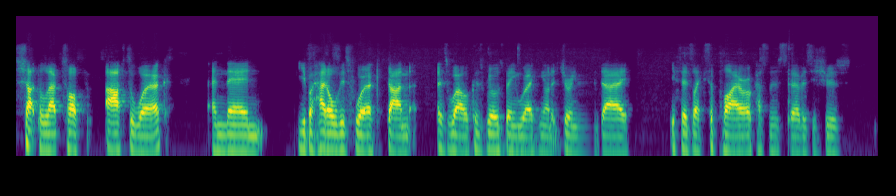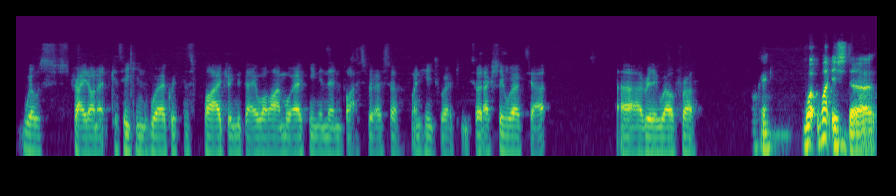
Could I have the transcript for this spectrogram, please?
shut the laptop after work, and then you've had all this work done as well because Will's been working on it during the day. If there's like supplier or customer service issues, Will's straight on it because he can work with the supplier during the day while I'm working, and then vice versa when he's working. So it actually works out uh, really well for us. Okay. What what is the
